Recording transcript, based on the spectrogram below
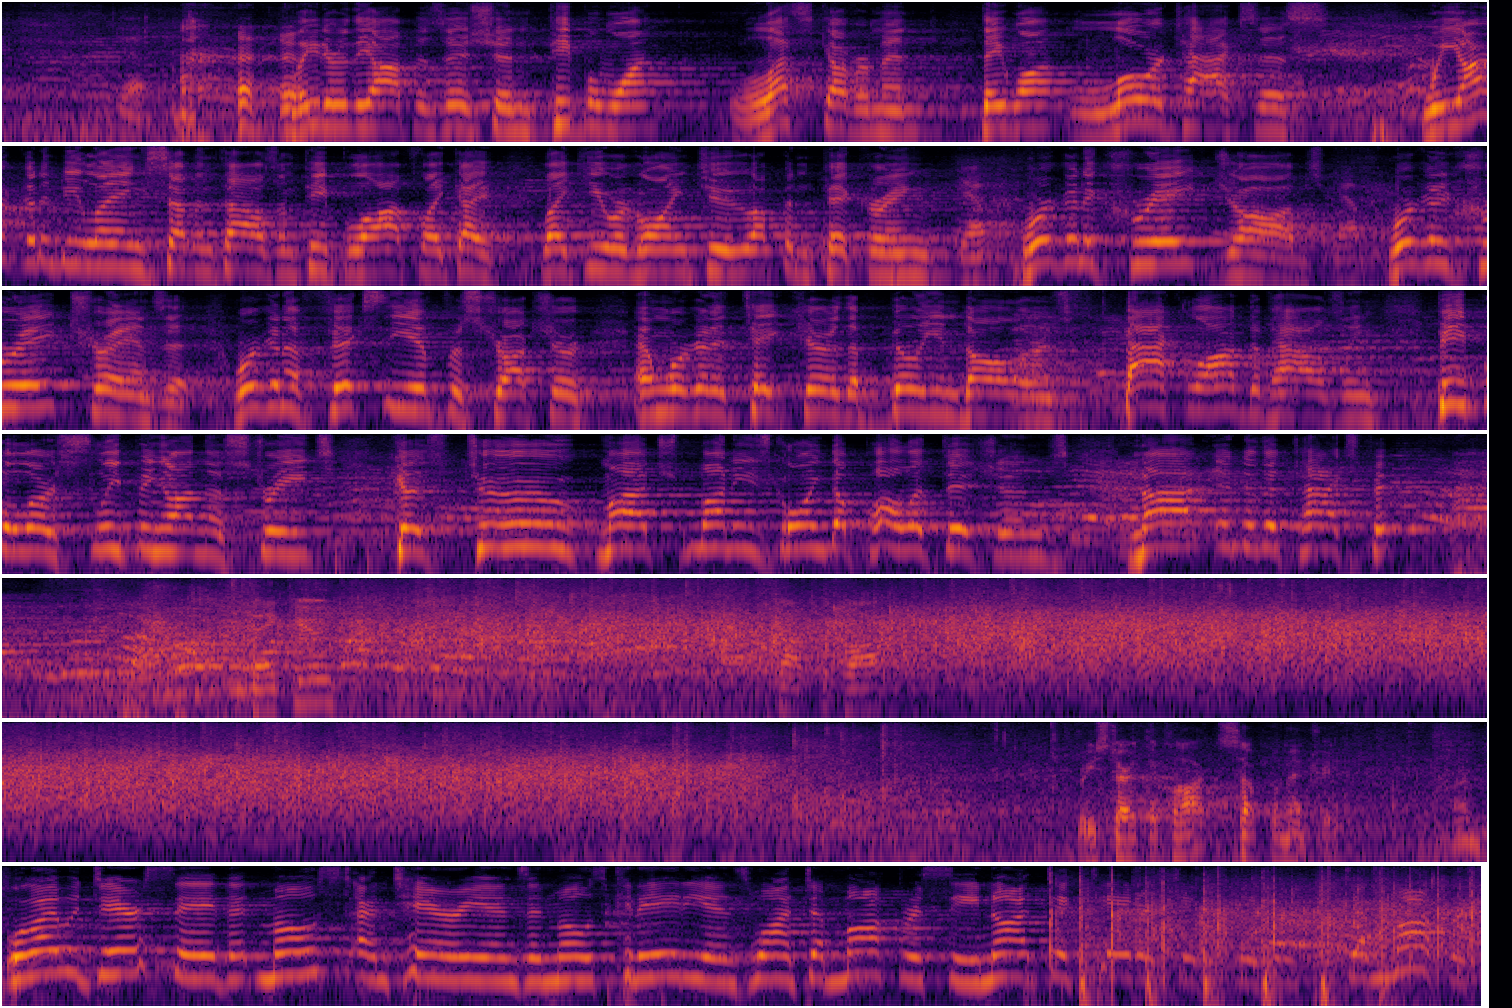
Leader of the opposition, people want less government. They want lower taxes. We aren't going to be laying 7,000 people off like I like you were going to up in Pickering. Yep. We're going to create jobs. We're going to create transit. We're going to fix the infrastructure, and we're going to take care of the billion dollars backlogged of housing. People are sleeping on the streets because too much money's going to politicians, not into the taxpayer. Thank you. Stop the clock. Restart the clock. Supplementary. Well, I would dare say that most Ontarians and most Canadians want democracy, not dictatorship. Democracy.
